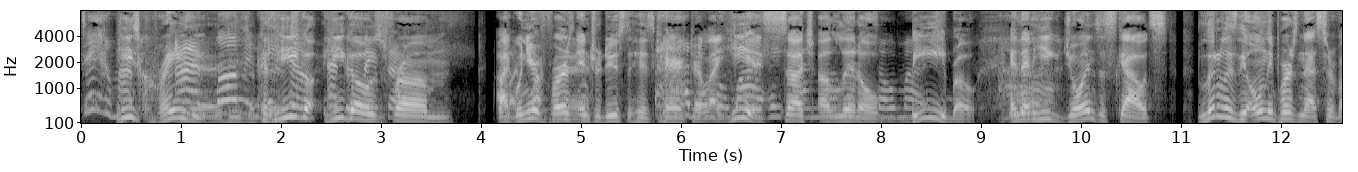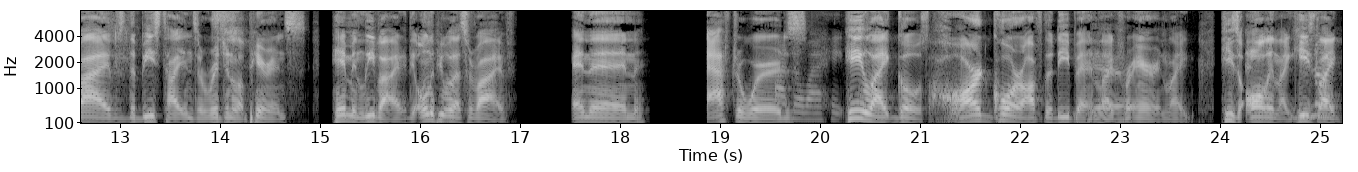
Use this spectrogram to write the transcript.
Damn, He's crazy. I love he's a and Because he go, he goes from like like when you're Floch, first man. introduced to his character, like he is hate- such a little so much. bee, bro. And then he joins the Scouts. Literally, is the only person that survives the Beast Titans' original appearance. Him and Levi, the only people that survive. And then I afterwards, know I hate he like goes hardcore off the deep end, like for Eren. Like he's all in. Like You he's know, like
